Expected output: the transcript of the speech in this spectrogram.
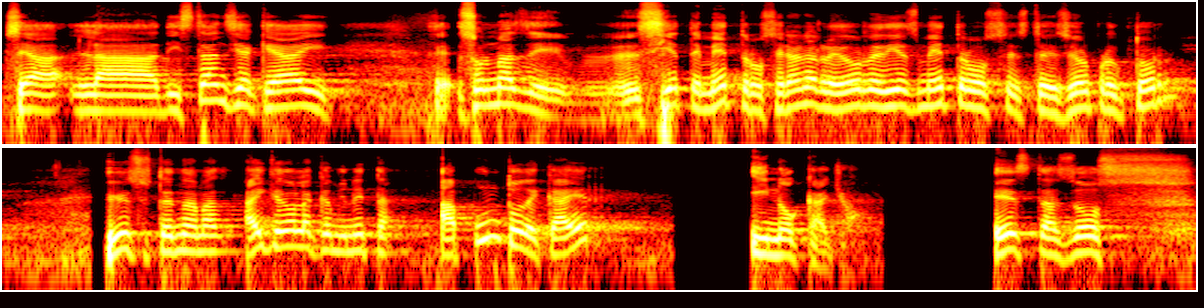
o sea, la distancia que hay eh, son más de 7 metros, serán alrededor de 10 metros, este señor productor. Fíjese usted nada más, ahí quedó la camioneta a punto de caer y no cayó. Estas dos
